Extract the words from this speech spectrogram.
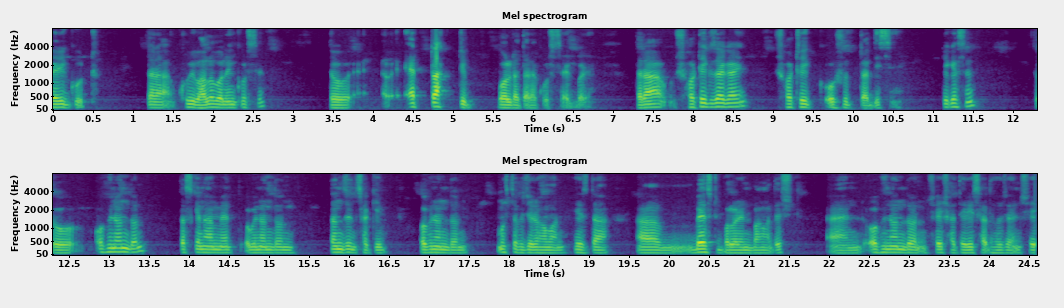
very good তারা খুবই ভালো বোলিং করছে। তো অ্যাট্রাকটিভ বলটা তারা করছে একবারে। তারা সঠিক জায়গায় সঠিক ওষুধটা দিছে। ঠিক আছে? তো অভিনন্দন, তাসকিন আহমেদ, অভিনন্দন, তানজিন সাকিব, অভিনন্দন, Mustafizur Rahman his the best bowler in Bangladesh and অভিনন্দন সেই সাথে রিসাদ হোসেন, সে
